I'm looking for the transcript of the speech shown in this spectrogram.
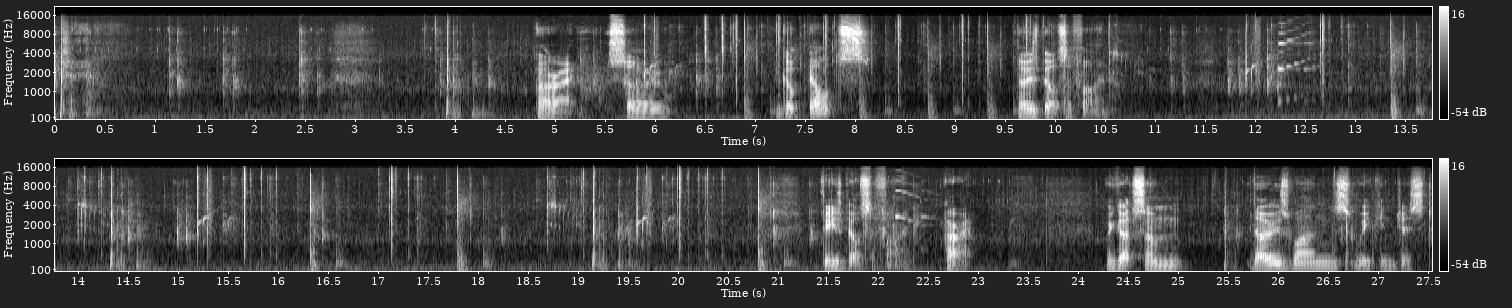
Okay. All right, so we've got belts. Those belts are fine. These belts are fine. All right. We got some, those ones, we can just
